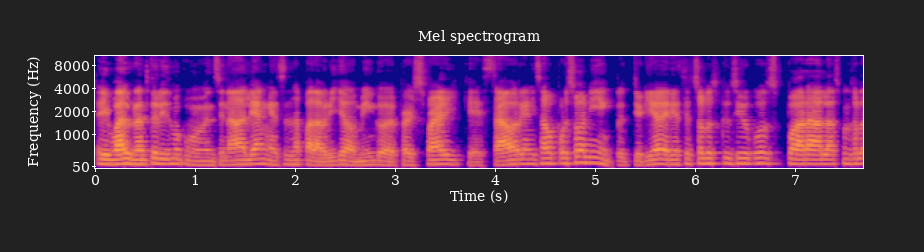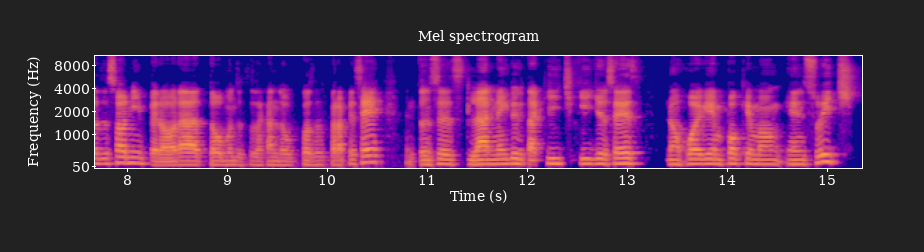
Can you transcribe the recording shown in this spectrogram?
E Igual, Gran Turismo, como mencionaba Alian, es esa palabrilla domingo de First Party que está organizado por Sony. En te- teoría debería ser solo exclusivos para las consolas de Sony, pero ahora todo el mundo está sacando cosas para PC. Entonces, la anécdota aquí, chiquillos, es no jueguen Pokémon en Switch,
